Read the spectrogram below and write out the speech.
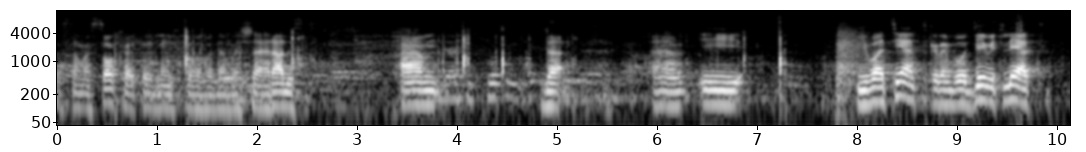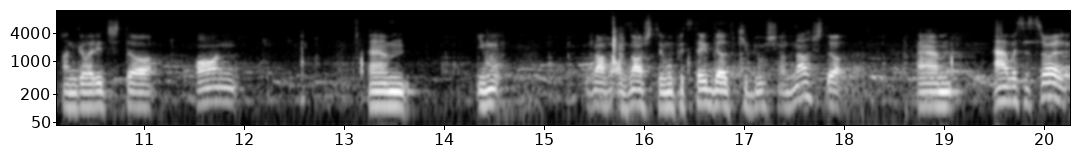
это самое сока, это для них была бы да, большая радость. Um, да. Um, и его отец, когда ему было 9 лет, он говорит, что он um, ему он знал, что ему предстоит делать кидуш. Он знал, что um, Авас Исроль,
